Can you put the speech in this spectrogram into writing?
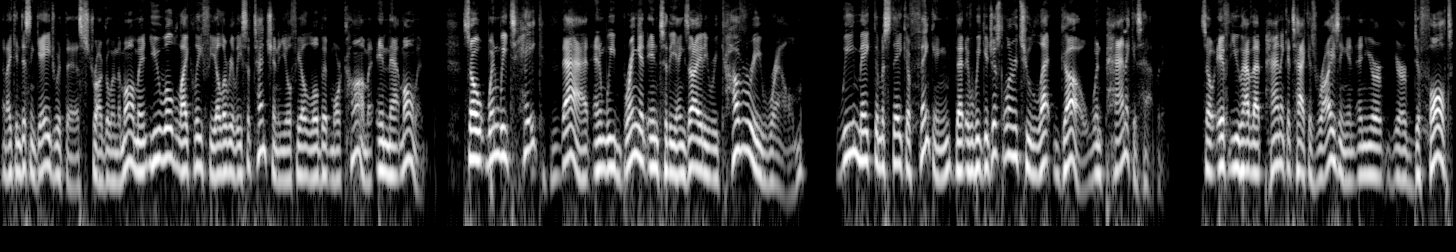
and I can disengage with this struggle in the moment, you will likely feel a release of tension and you'll feel a little bit more calm in that moment. So when we take that and we bring it into the anxiety recovery realm, we make the mistake of thinking that if we could just learn to let go when panic is happening, so if you have that panic attack is rising and, and your, your default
